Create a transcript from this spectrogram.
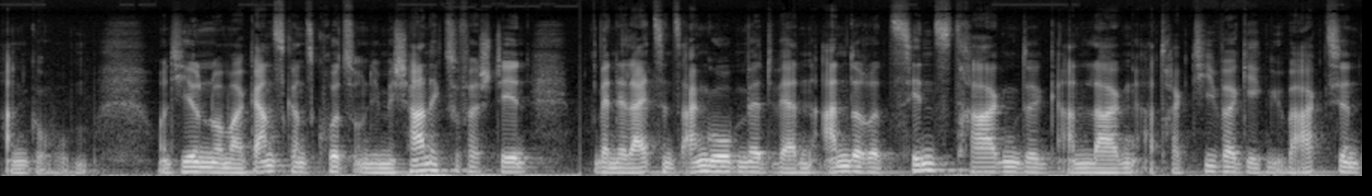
angehoben. Und hier nur mal ganz, ganz kurz, um die Mechanik zu verstehen. Wenn der Leitzins angehoben wird, werden andere zinstragende Anlagen attraktiver gegenüber Aktien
